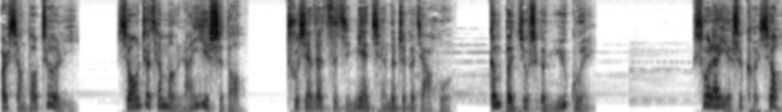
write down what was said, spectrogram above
而想到这里，小王这才猛然意识到，出现在自己面前的这个家伙根本就是个女鬼。说来也是可笑，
